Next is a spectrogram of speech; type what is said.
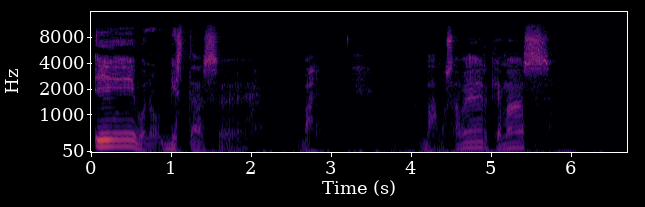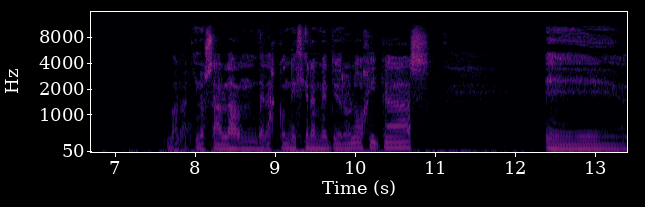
y bueno, vistas... vale. Vamos a ver qué más. Bueno, aquí nos hablan de las condiciones meteorológicas. Eh,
